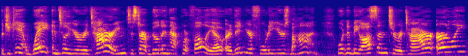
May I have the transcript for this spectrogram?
But you can't wait until you're retiring to start building that portfolio, or then you're 40 years behind. Wouldn't it be awesome to retire early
